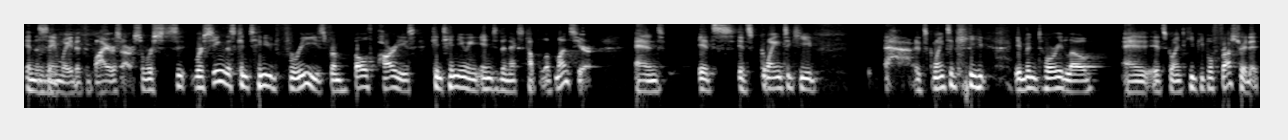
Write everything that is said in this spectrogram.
in the mm-hmm. same way that the buyers are. So we're, we're seeing this continued freeze from both parties continuing into the next couple of months here. And it's, it's going to keep, it's going to keep inventory low and it's going to keep people frustrated.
